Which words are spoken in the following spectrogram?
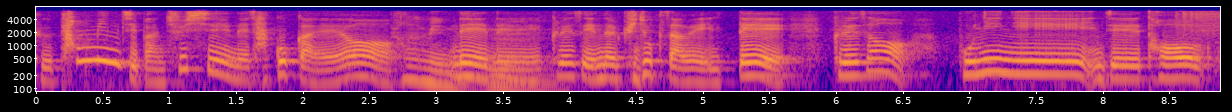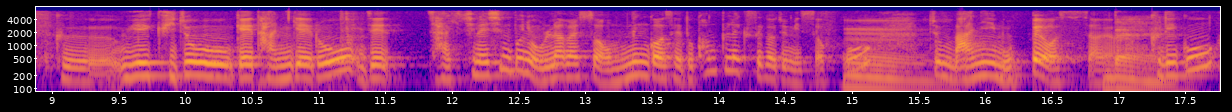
그 평민 집안 출신의 작곡가예요. 평민. 네네. 음. 그래서 옛날 귀족 사회일 때 그래서 본인이 이제 더 그 위에 귀족의 단계로 이제 자신의 신분이 올라갈 수 없는 것에도 컴플렉스가 좀 있었고 음. 좀 많이 못 배웠어요. 네. 그리고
